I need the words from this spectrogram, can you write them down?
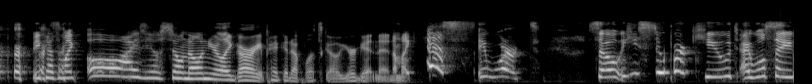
because I'm like, oh, I just don't know. And you're like, all right, pick it up. Let's go. You're getting it. I'm like, yes, it worked. So he's super cute. I will say,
